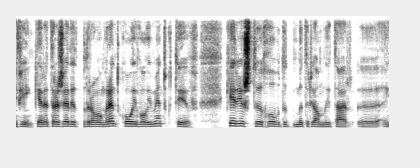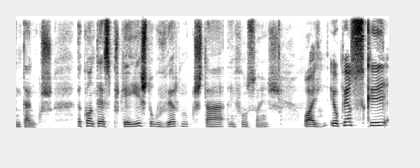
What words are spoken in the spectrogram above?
enfim, quer a tragédia de Pedrógão Grande com o envolvimento que teve, quer este roubo de material militar eh, em tancos, acontece porque é este o governo que está em funções? Olha, eu penso que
